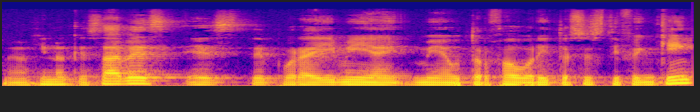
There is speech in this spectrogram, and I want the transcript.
Me imagino que sabes, este, por ahí mi, autor favorito es Stephen King.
